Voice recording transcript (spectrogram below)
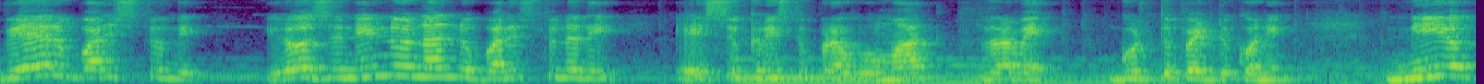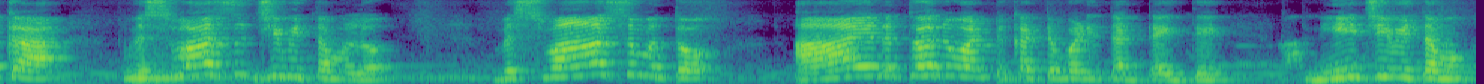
వేరు భరిస్తుంది. ఈరోజు నిన్ను నన్ను భరిస్తున్నది యేసుక్రీస్తు ప్రభు మాత్రమే. గుర్తుపెట్టుకొని నీ యొక్క విశ్వాస జీవితంలో విశ్వాసముతో ఆయనతో నువ్వు అంటు కట్టబడినట్టయితే నీ జీవితము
